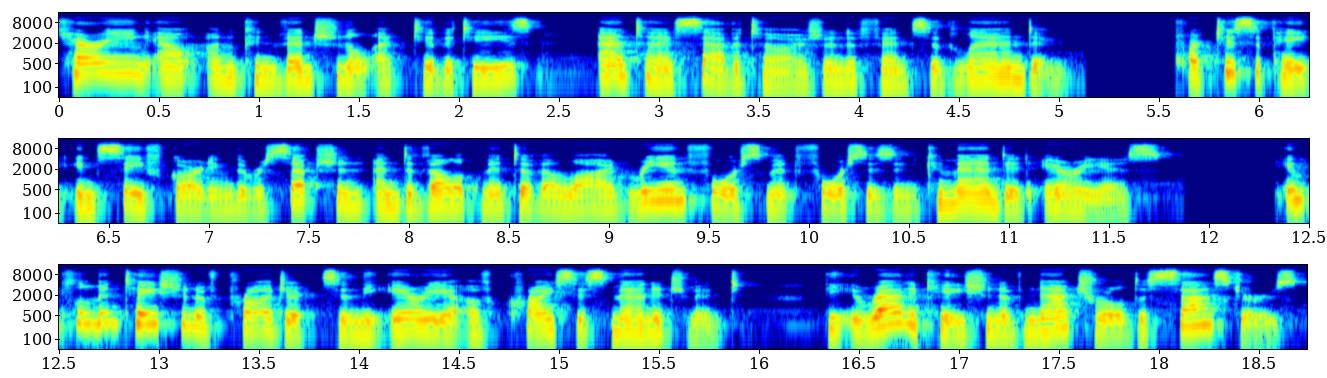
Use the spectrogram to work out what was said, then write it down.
carrying out unconventional activities, anti-sabotage and offensive landing, participate in safeguarding the reception and development of Allied reinforcement forces in commanded areas, implementation of projects in the area of crisis management, the eradication of natural disasters,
